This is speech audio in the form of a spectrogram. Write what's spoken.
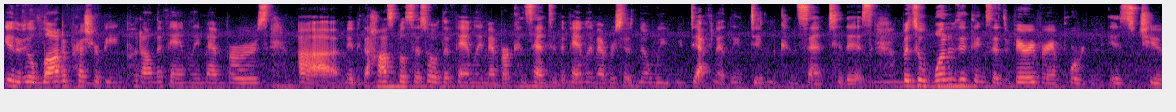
you know there's a lot of pressure being put on the family members. Uh, maybe the hospital says, "Oh, the family member consented." The family member says, "No, we, we definitely didn't consent to this." But so one of the things that's very very important is to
